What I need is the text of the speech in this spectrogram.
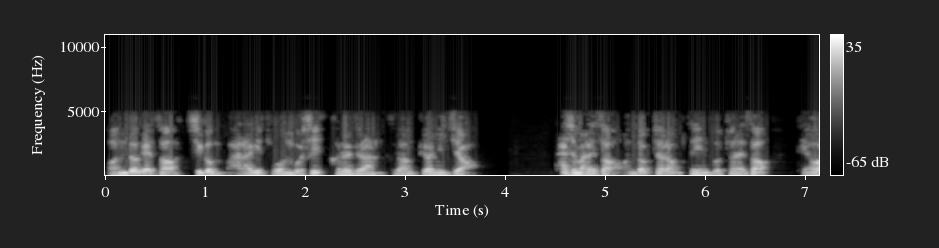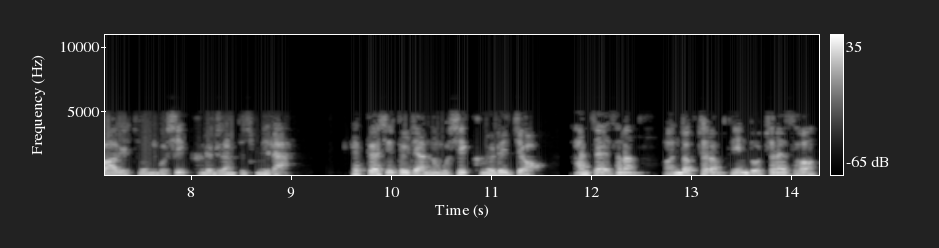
언덕에서 지금 말하기 좋은 곳이 그늘이란 그런 표현이죠. 다시 말해서 언덕처럼 트인 노천에서 대화하기 좋은 곳이 그늘이란 뜻입니다. 햇볕이 들지 않는 곳이 그늘이죠. 한자에서는 언덕처럼 트인 노천에서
